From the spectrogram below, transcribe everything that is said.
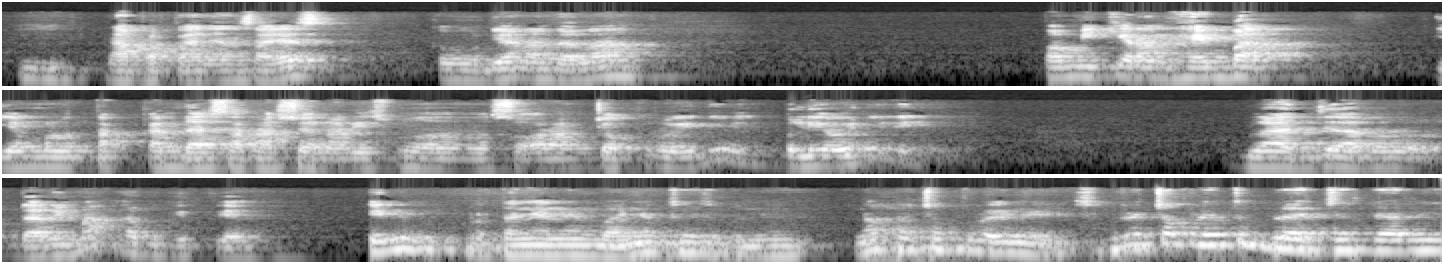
Hmm. nah pertanyaan saya kemudian adalah pemikiran hebat yang meletakkan dasar nasionalisme seorang Cokro ini beliau ini belajar dari mana begitu ya Ini pertanyaan yang banyak sih sebenarnya. Kenapa Cokro ini? Sebenarnya Cokro itu belajar dari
